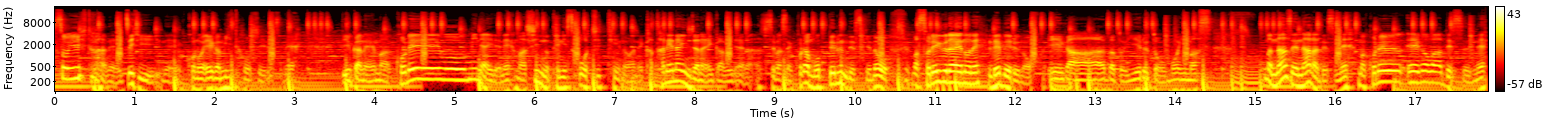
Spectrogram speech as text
そういう人はねぜひねこの映画見てほしいですね。っていうかね、まあ、これを見ないでね、まあ、真のテニスコーチっていうのはね、語れないんじゃないかみたいな、すいません、これは持ってるんですけど、まあ、それぐらいのね、レベルの映画だと言えると思います。まあ、なぜならですね、まあ、これ映画はですね、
